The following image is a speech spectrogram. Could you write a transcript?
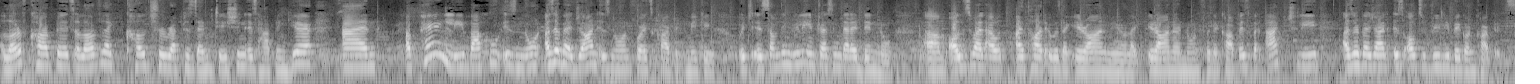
A lot of carpets, a lot of like culture representation is happening here and apparently Baku is known, Azerbaijan is known for its carpet making which is something really interesting that I didn't know. Um, all this while I, I thought it was like Iran, you know, like Iran are known for their carpets, but actually Azerbaijan is also really big on carpets.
